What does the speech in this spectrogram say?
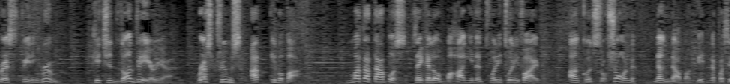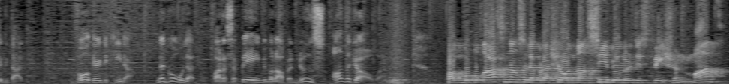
breastfeeding room, kitchen laundry area, restrooms at iba pa. Matatapos sa ikalawang bahagi ng 2025 ang konstruksyon ng nabanggit na pasilidad. Voltaire Dequina, nag-uulat para sa PA Memorable News on the Go. Pagbubukas ng selebrasyon ng Civil Registration Month,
